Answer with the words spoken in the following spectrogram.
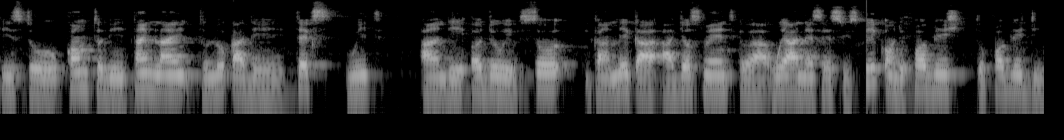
is to come to the timeline to look at the text width and the audio wave so you can make an adjustment uh, where necessary. Click on the publish to publish the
